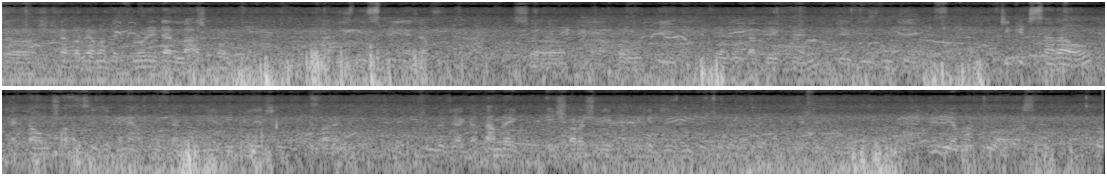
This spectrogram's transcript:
সো সেটা হবে আমাদের ফ্লোরিডার লাস্ট পর্ব। ডিজনি স্প্রিংয়ে যাব। সো পরবর্তী পর্বটা দেখবেন। টিকিট ছাড়াও একটা অংশ আছে যেখানে আপনি ফ্যামিলি নিয়ে বিকেলে এসে ঘুরতে পারেন। সুন্দর জায়গা। তো আমরা এই- সরাসরি এখান থেকে ডিজনিতে চলে যাব। এখান থেকে মেবি আমার টু আওয়ার্স তো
